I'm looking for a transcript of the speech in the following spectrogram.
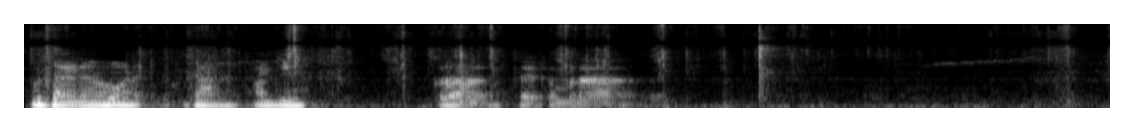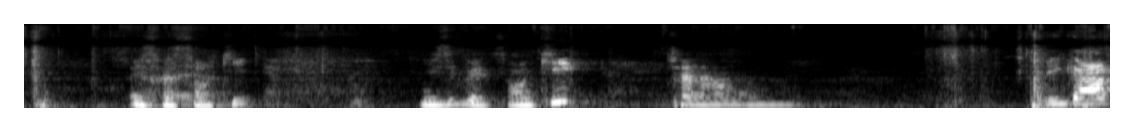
กูใส่แล้วพวกนี้จางความจริงก็แต่ธรรมดายี่สิบสองคิยี่สิบเอ็ดสองคิใช่แล้วอีการ์ด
